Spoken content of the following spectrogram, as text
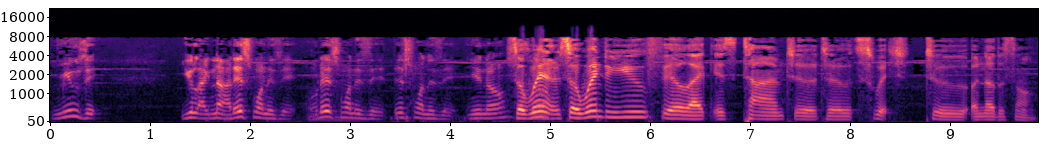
music, you're like, nah, this one is it, or this one is it, this one is it. You know. So when so when do you feel like it's time to to switch to another song?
